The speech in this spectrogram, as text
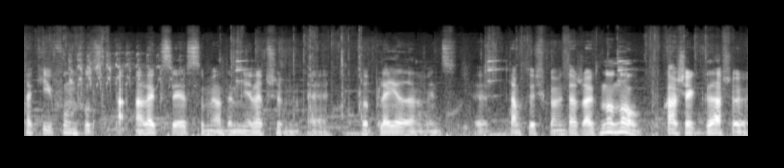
Taki funfut Aleksy jest w sumie ode mnie lepszym e, pro playerem, więc e, tam ktoś w komentarzach, no no, pokaż jak grasz, e,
